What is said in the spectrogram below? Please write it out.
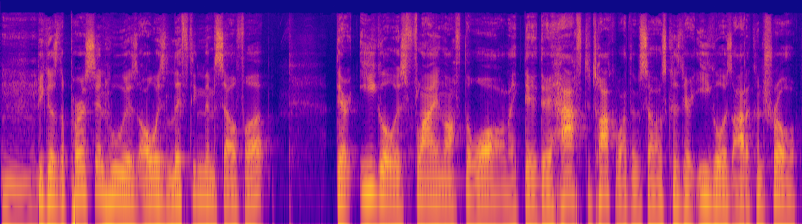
Mm. Because the person who is always lifting themselves up their ego is flying off the wall. Like they they have to talk about themselves because their ego is out of control.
